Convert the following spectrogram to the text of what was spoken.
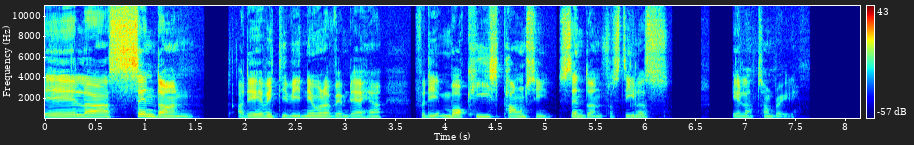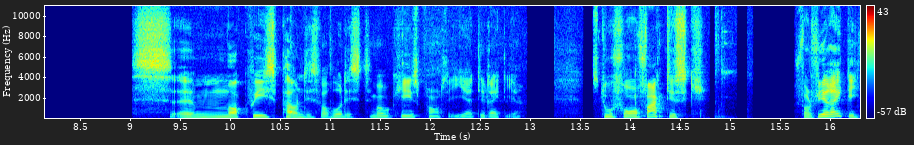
Eller centeren, og det er vigtigt, at vi nævner, hvem det er her, fordi Marquise Pouncey, centeren for Steelers, eller Tom Brady. S- øh, Marquise Poundis var hurtigst. Marquise Pouncey, ja, det er rigtigt, ja. Så du får faktisk, får du fire rigtige?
